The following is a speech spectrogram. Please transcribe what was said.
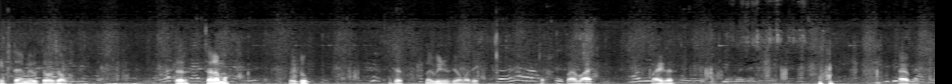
नेक्स्ट टाईम येऊ तेव्हा जाऊ. तर चला मग भेटू अशाच नवीन व्हिडिओमध्ये चला बाय बाय बाय कर बाय बाय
